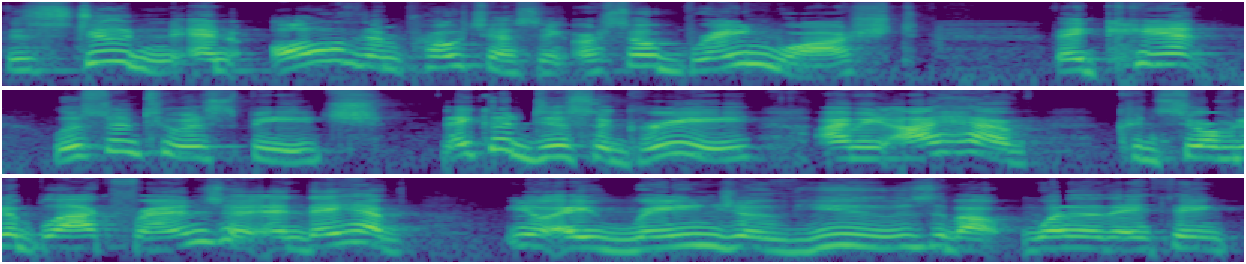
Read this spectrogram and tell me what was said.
the student and all of them protesting are so brainwashed, they can't listen to a speech. They could disagree. I mean, I have conservative black friends, and they have, you know, a range of views about whether they think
